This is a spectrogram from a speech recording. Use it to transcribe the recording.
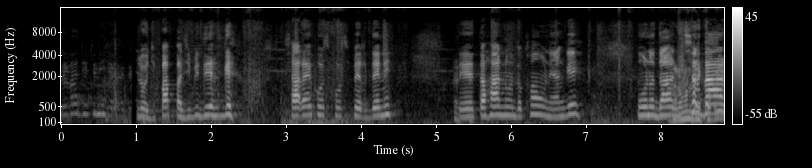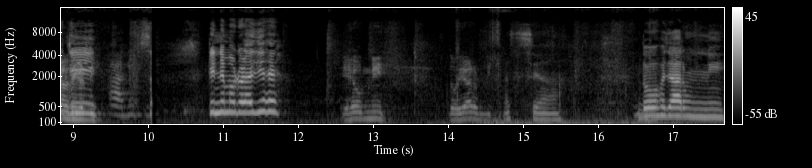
ਦਰਵਾਜ਼ੇ 'ਚ ਨਹੀਂ ਜਾਇਆ ਲੋ ਜੀ ਪਾਪਾ ਜੀ ਵੀ ਦੇਖ ਗਏ। ਸਾਰੇ ਖੁਸ਼-ਖੁਸ਼ ਫਿਰਦੇ ਨੇ। ਤੇ ਤੁਹਾਨੂੰ ਦਿਖਾਉਣਾਂਗੇ ਹੁਣ ਦਾ ਦੇਖੋ ਸਰਦਾਰ ਜੀ। ਕਿੰਨੇ ਮਾਡਲ ਹੈ ਜੀ ਇਹ? ਇਹ 19 2019 ਅੱਛਾ। 2019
